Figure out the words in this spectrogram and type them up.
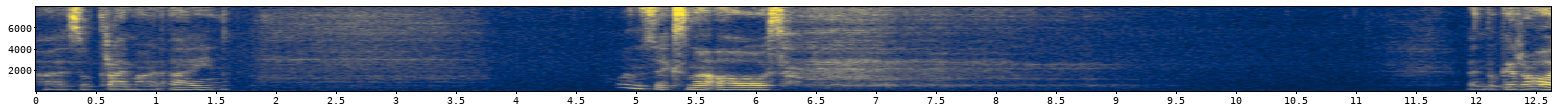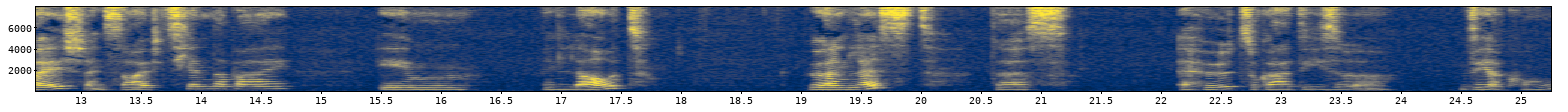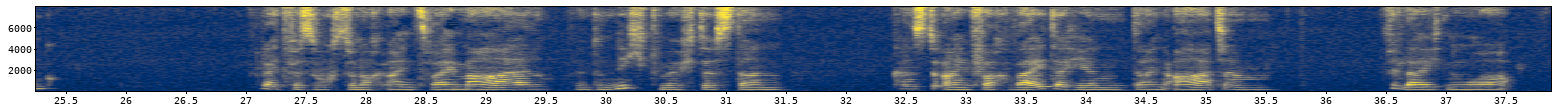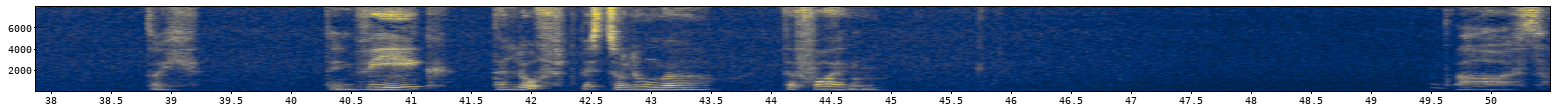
Also dreimal ein und sechsmal aus. Wenn du Geräusch, ein Seufzchen dabei, eben ein Laut hören lässt, das erhöht sogar diese Wirkung. Vielleicht versuchst du noch ein, zwei Mal. Wenn du nicht möchtest, dann kannst du einfach weiterhin deinen Atem vielleicht nur durch den Weg der Luft bis zur Lunge verfolgen. Aus.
